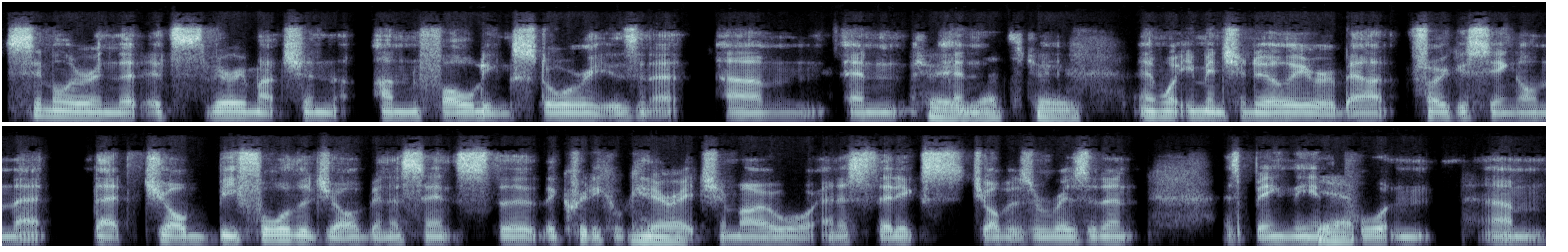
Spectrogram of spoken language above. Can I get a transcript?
similar in that it's very much an unfolding story, isn't it? Um, and true, and that's true. And what you mentioned earlier about focusing on that that job before the job, in a sense, the the critical care mm. HMO or anaesthetics job as a resident, as being the yeah. important um,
